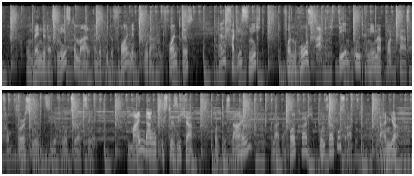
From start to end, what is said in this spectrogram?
Und wenn du das nächste Mal eine gute Freundin oder einen Freund triffst, dann vergiss nicht, von Großartig, dem Unternehmer-Podcast vom Personal CFO zu erzählen. Mein Dank ist dir sicher und bis dahin, bleib erfolgreich und sei großartig. Dein Jörg.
